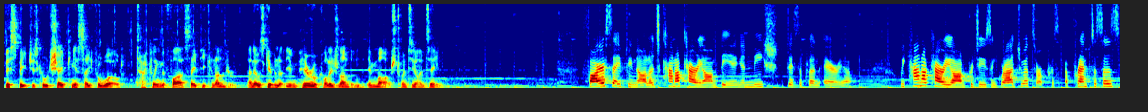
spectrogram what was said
This speech is called Shaping a Safer World, Tackling the Fire Safety Conundrum, and it was given at the Imperial College London in March 2019. Fire safety knowledge cannot carry on being a niche discipline area. We cannot carry on producing graduates or apprentices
